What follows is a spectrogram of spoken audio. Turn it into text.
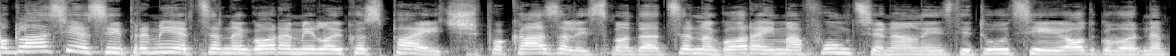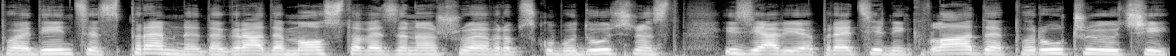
Oglasio se i premijer Crne Gore Milojko Spajić. Pokazali smo da Crna Gora ima funkcionalne institucije i odgovorne pojedince spremne da grade mostove za našu evropsku budućnost, izjavio je predsjednik vlade poručujući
